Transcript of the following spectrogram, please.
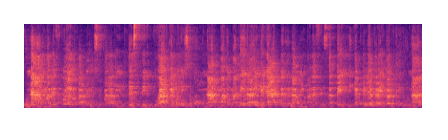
una arma de fuego, tal vez eso para desvirtuar que lo hizo con un arma de manera ilegal, pero es la misma defensa técnica que le ha traído al tribunal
